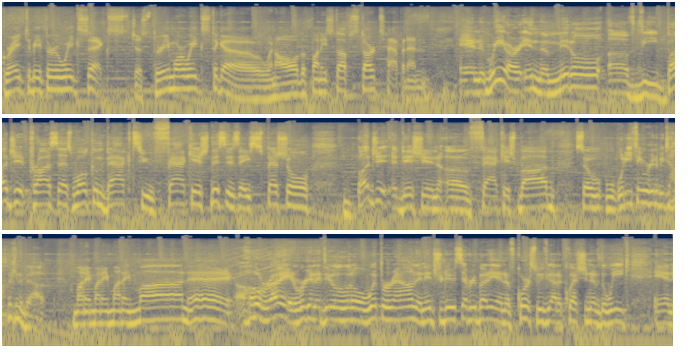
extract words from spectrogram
Great to be through week six. Just three more weeks to go when all the funny stuff starts happening. And we are in the middle of the budget process. Welcome back to FACish. This is a special budget edition of FACish, Bob. So, what do you think we're going to be talking about? Money, money, money, money. All right, and we're going to do a little whip around and introduce everybody. And of course, we've got a question of the week, and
